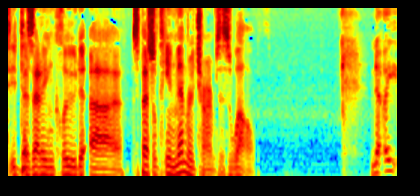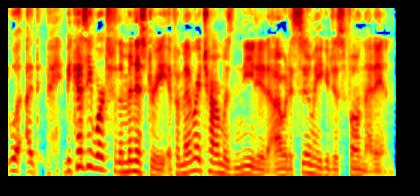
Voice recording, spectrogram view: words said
d- does that include uh, specialty and memory charms as well? No, well, I, because he works for the ministry. If a memory charm was needed, I would assume he could just phone that in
